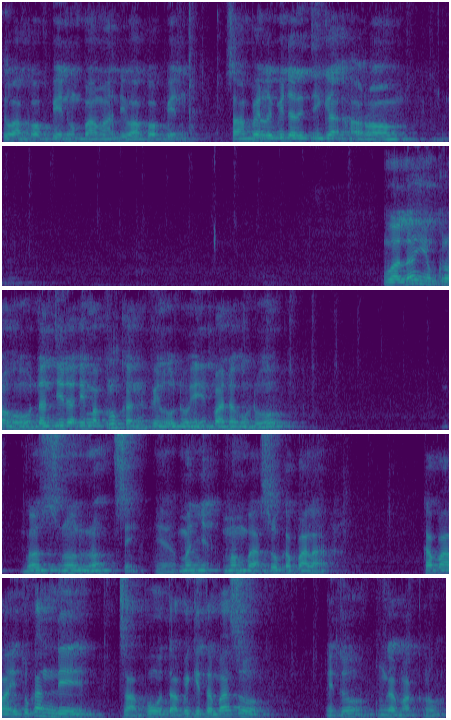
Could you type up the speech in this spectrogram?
itu wakopin umpama diwakopin sampai lebih dari tiga haram. Wala yukrahu dan tidak dimakruhkan fil udhui pada udu gosnur roksi ya membasuh kepala kepala itu kan disapu tapi kita basuh itu enggak makruh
